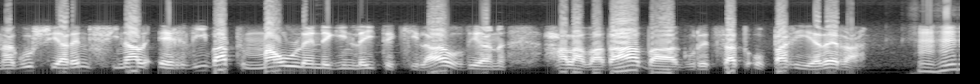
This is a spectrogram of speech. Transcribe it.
nagusiaren final erdi bat maulen egin leitekila, ordean hala bada, ba, guretzat opari edera. Mm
